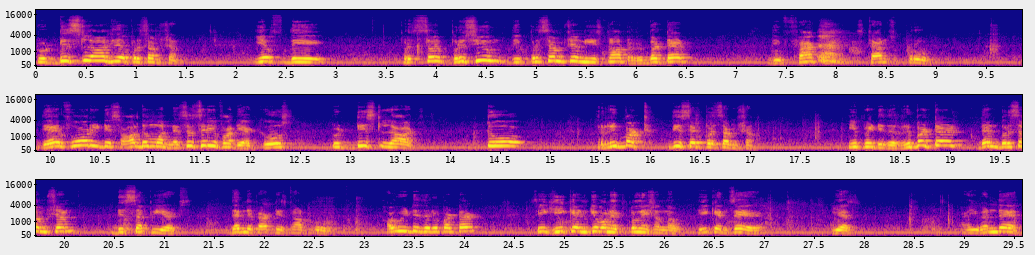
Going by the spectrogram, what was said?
to dislodge the presumption. If the presu- presume the presumption is not rebutted, the fact stands proved. Therefore, it is all the more necessary for the accused to dislodge, to rebut the said presumption. If it is rebutted, then presumption disappears. Then the fact is not proved. How it is rebutted? See, he can give an explanation now. He can say, yes, I went there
